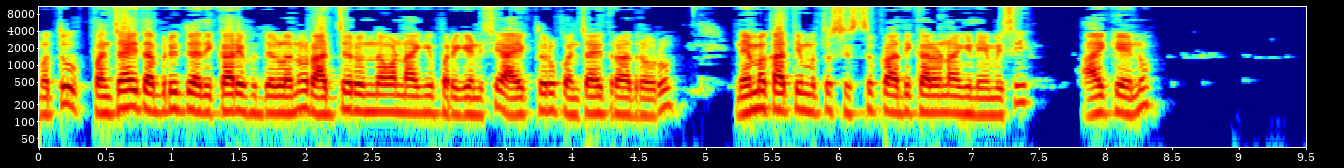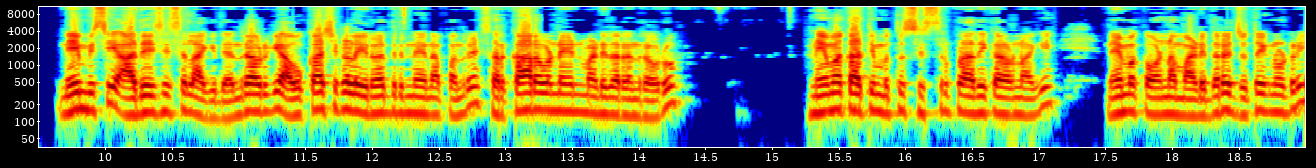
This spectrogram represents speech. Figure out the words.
ಮತ್ತು ಪಂಚಾಯತ್ ಅಭಿವೃದ್ಧಿ ಅಧಿಕಾರಿ ಹುದ್ದೆಗಳನ್ನು ರಾಜ್ಯ ವೃಂದವನ್ನಾಗಿ ಪರಿಗಣಿಸಿ ಆಯುಕ್ತರು ಪಂಚಾಯತ್ ರಾಜ್ರವರು ನೇಮಕಾತಿ ಮತ್ತು ಶಿಸ್ತು ಪ್ರಾಧಿಕಾರವನ್ನಾಗಿ ನೇಮಿಸಿ ಆಯ್ಕೆಯನ್ನು ನೇಮಿಸಿ ಆದೇಶಿಸಲಾಗಿದೆ. ಅಂದ್ರೆ ಅವರಿಗೆ ಅವಕಾಶಗಳು ಇರೋದ್ರಿಂದ ಏನಪ್ಪಾ ಅಂದ್ರೆ ಸರ್ಕಾರವನ್ನ ಏನ್ ಮಾಡಿದ್ದಾರೆ ಅಂದ್ರೆ ಅವರು ನೇಮಕಾತಿ ಮತ್ತು ಶಿಸ್ತು ಪ್ರಾಧಿಕಾರವನ್ನಾಗಿ ನೇಮಕವನ್ನ ಮಾಡಿದ್ದಾರೆ. ಜೊತೆಗೆ ನೋಡ್ರಿ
